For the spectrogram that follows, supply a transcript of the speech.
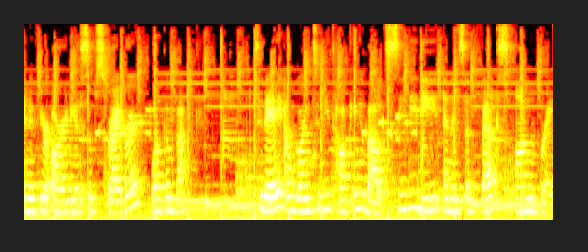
and if you're already a subscriber, welcome back. Today, I'm going to be talking about CBD and its effects on the brain.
